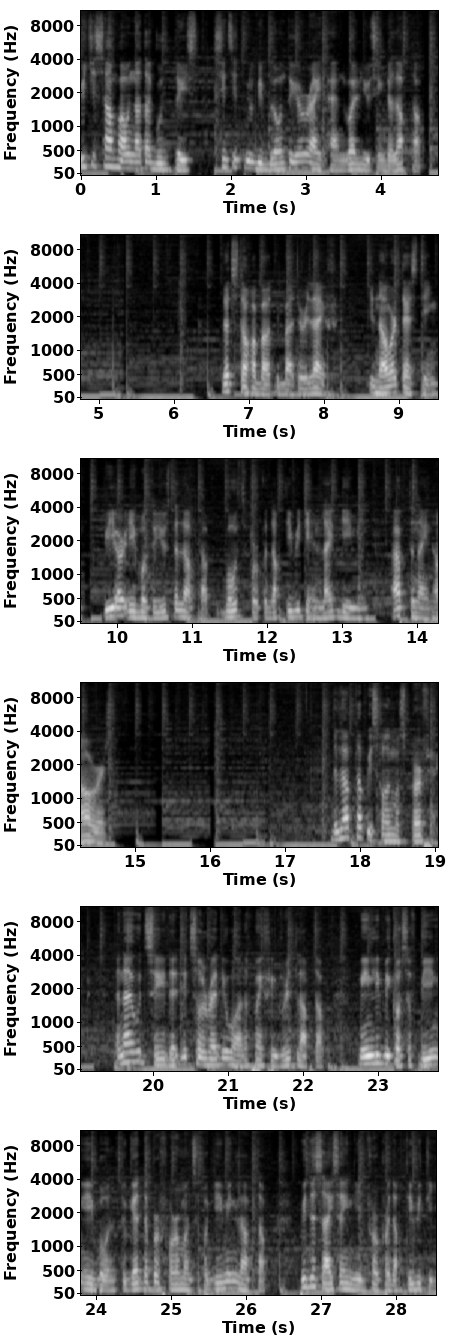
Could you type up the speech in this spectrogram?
which is somehow not a good place since it will be blown to your right hand while using the laptop. Let's talk about the battery life. In our testing, we are able to use the laptop both for productivity and light gaming up to 9 hours. The laptop is almost perfect, and I would say that it's already one of my favorite laptop mainly because of being able to get the performance of a gaming laptop with the size I need for productivity.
